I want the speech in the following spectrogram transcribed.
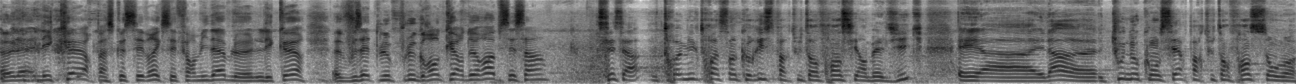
euh, les chœurs, parce que c'est vrai que c'est formidable, euh, les chœurs. Vous êtes le plus grand chœur d'Europe, c'est ça? C'est ça, 3300 choristes partout en France et en Belgique. Et, euh, et là, euh, tous nos concerts partout en France sont,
